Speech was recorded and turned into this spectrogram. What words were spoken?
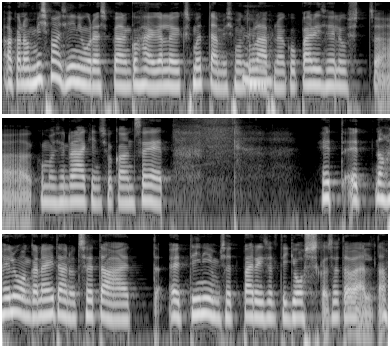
aga noh, mis ma siinjuures pean kohe jälle üks mõte, mis mul tuleb mm -hmm. nagu päris elust, äh, kui ma siin räägin sinuga, on see, et et, et noh, elu on ka näidanud seda, et, et inimesed päriselt ei oska seda öelda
